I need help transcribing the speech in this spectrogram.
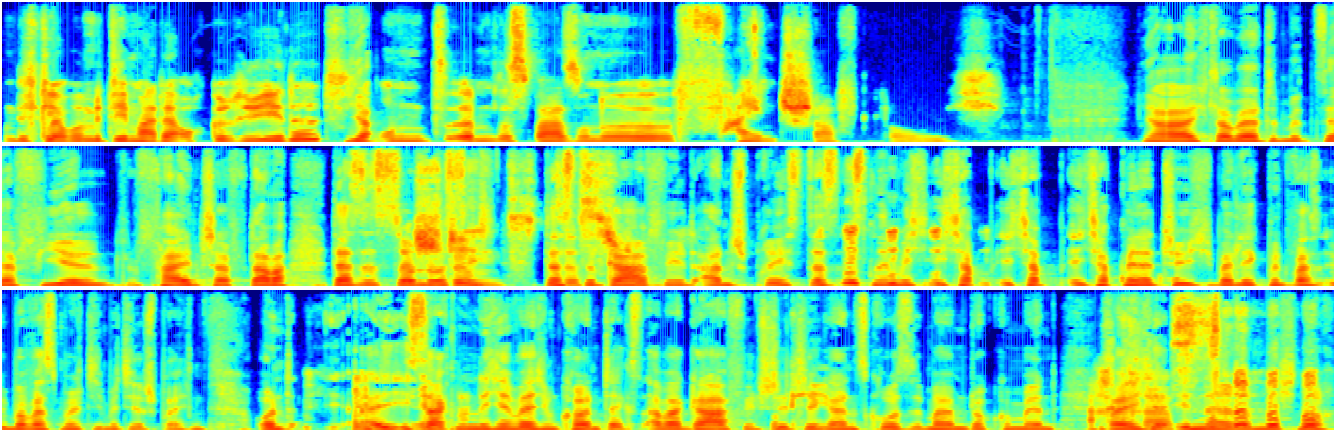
Und ich glaube, mit dem hat er auch geredet. Ja. Und ähm, das war so eine Feindschaft, glaube ich. Ja, ich glaube, er hatte mit sehr vielen Feindschaften. Aber das ist so das lustig, stimmt, dass das du Garfield stimmt. ansprichst. Das ist nämlich, ich habe ich hab, ich hab mir natürlich überlegt, mit was, über was möchte ich mit dir sprechen. Und äh, ich sag nur nicht in welchem Kontext, aber Garfield steht okay. hier ganz groß in meinem Dokument, Ach, weil krass. ich erinnere mich noch,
